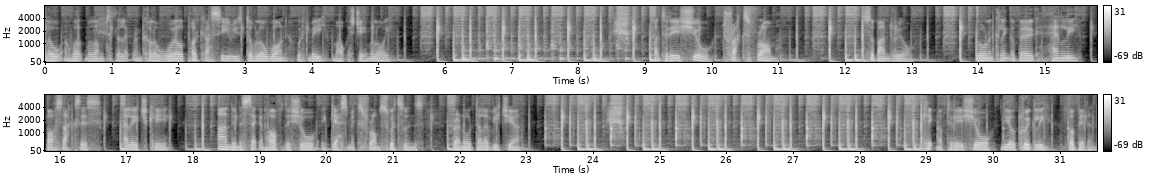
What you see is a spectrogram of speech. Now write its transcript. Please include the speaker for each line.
Speaker 1: Hello and welcome along to the Liquor and Colour World Podcast Series 001 with me, Marcus J. Malloy. On today's show, tracks from Subandrio, Roland Klinkenberg, Henley, Boss Axis, LHK, and in the second half of the show, a guest mix from Switzerland's Breno Della Vicia. Kicking off today's show, Neil Quigley, Forbidden.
